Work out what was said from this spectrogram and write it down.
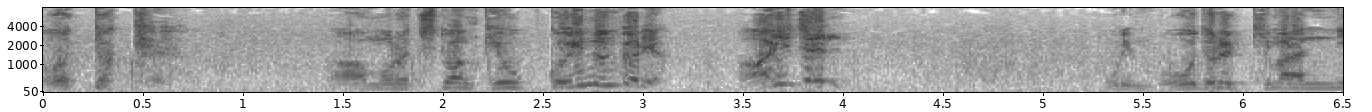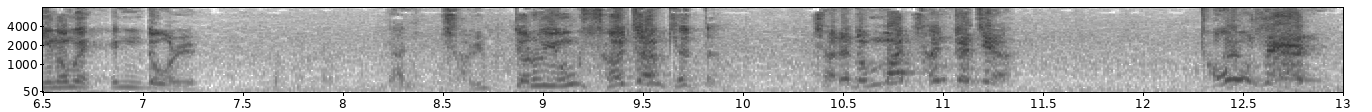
어떻게 아무렇지도 않게 웃고 있는 거냐? 아이젠! 우리 모두를 기만한 이놈의 행동을 난 절대로 용서하지 않겠다. 자네도 마찬가지야. 도센!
